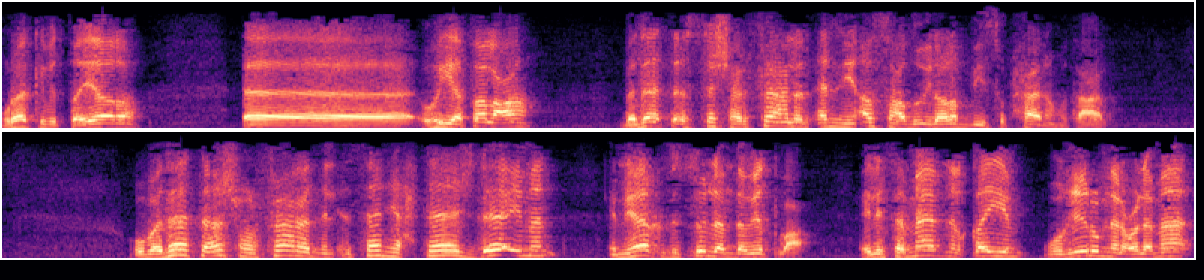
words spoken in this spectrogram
وراكب الطيارة آه وهي طالعة. بدأت أستشعر فعلا أني أصعد إلى ربي سبحانه وتعالى. وبدأت أشعر فعلا أن الإنسان يحتاج دائما أن يأخذ السلم ده ويطلع. اللي سماه ابن القيم وغيره من العلماء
